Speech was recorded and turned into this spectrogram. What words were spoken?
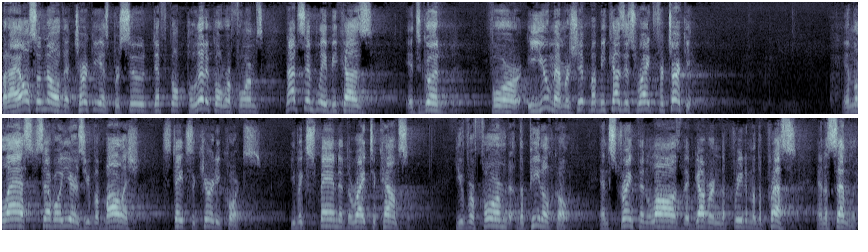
But I also know that Turkey has pursued difficult political reforms not simply because it's good for EU membership, but because it's right for Turkey. In the last several years, you've abolished state security courts. You've expanded the right to counsel. You've reformed the penal code and strengthened laws that govern the freedom of the press and assembly.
